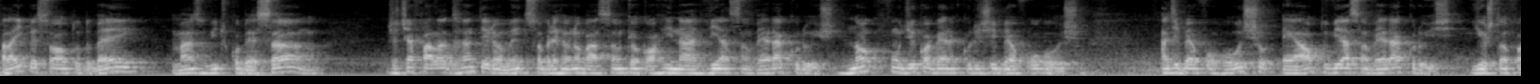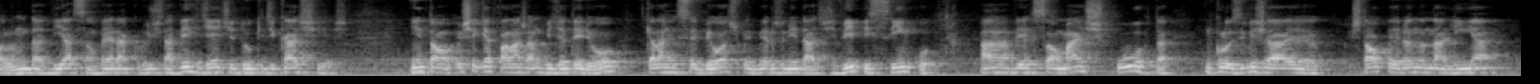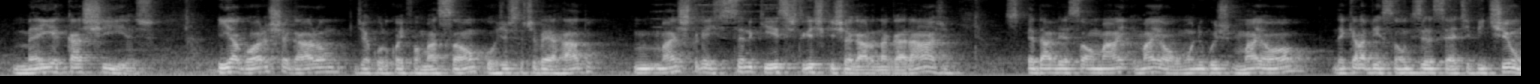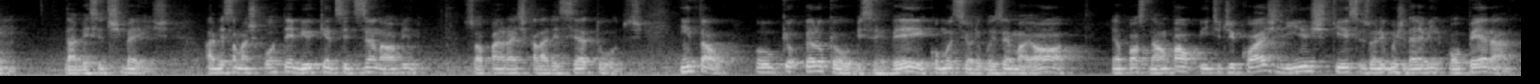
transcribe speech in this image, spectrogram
Fala aí pessoal, tudo bem? Mais um vídeo começando. Já tinha falado anteriormente sobre a renovação que ocorre na aviação Vera Cruz. Não confundir com a Vera Cruz de Belfor Roxo. A de Belfor Roxo é a Autoviação Vera Cruz e eu estou falando da aviação Vera Cruz da Verdiente Duque de Caxias. Então, eu cheguei a falar já no vídeo anterior que ela recebeu as primeiras unidades VIP 5, a versão mais curta, inclusive já é está operando na linha Meia Caxias. E agora chegaram, de acordo com a informação, corrija se eu estiver errado, mais três, sendo que esses três que chegaram na garagem é da versão mai, maior, um ônibus maior daquela versão 1721 da Mercedes-Benz. A versão mais curta é 1519, só para esclarecer a todos. Então, que eu, pelo que eu observei, como esse ônibus é maior, eu posso dar um palpite de quais linhas que esses ônibus devem operar.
